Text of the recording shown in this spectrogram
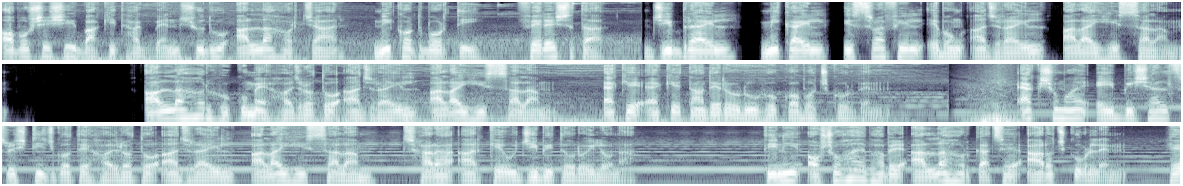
অবশেষেই বাকি থাকবেন শুধু আল্লাহর চার, নিকটবর্তী ফেরেশতা জিব্রাইল, মিকাইল, ইসরাফিল এবং আজরাইল আলাইহিসালাম আল্লাহর হুকুমে হজরত আজরাইল আলাইহিসালাম একে একে তাঁদেরও রুহ কবচ করবেন। একসময় এই বিশাল সৃষ্টিজগতে হজরত আজরাইল আলাইহিসালাম ছাড়া আর কেউ জীবিত রইল না। তিনি অসহায়ভাবে আল্লাহর কাছে আরজ করলেন, হে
